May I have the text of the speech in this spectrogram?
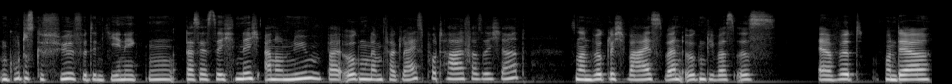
ein gutes Gefühl für denjenigen, dass er sich nicht anonym bei irgendeinem Vergleichsportal versichert, sondern wirklich weiß, wenn irgendwie was ist, er wird von der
